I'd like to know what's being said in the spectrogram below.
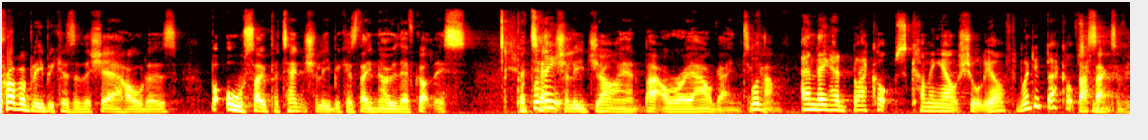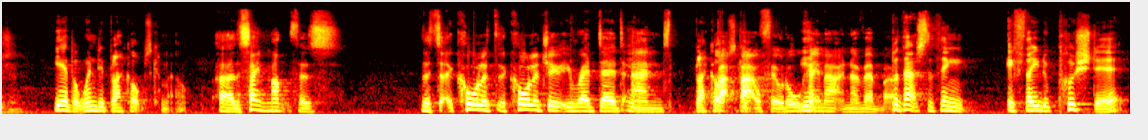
probably because of the shareholders, but also potentially because they know they've got this potentially giant battle royale game to Well, come. and they had Black Ops coming out shortly after. When did Black Ops? That's come out? Activision. Yeah, but when did Black Ops come out? Uh, the same month as the Call of, the Call of Duty, Red Dead, Yeah. and Black Ba- Ops. Battlefield all Yeah. came out in November. But that's the thing. If they'd have pushed it,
